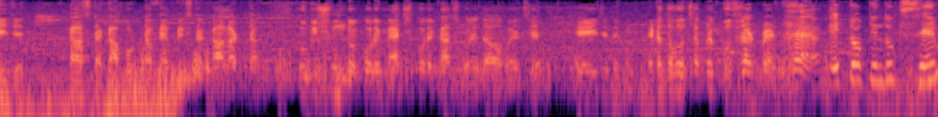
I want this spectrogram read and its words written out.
এই যে কাজটা কাপড়টা ফ্যাব্রিক্সটা কালারটা খুবই সুন্দর করে ম্যাচ করে কাজ করে দেওয়া হয়েছে। এই যে দেখুন এটা তো হচ্ছে আপনার গুজরাট ব্র্যান্ড হ্যাঁ এটাও কিন্তু সেম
